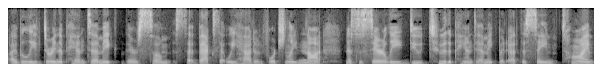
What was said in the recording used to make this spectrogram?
I believe during the pandemic, there's some setbacks that we had, unfortunately, not necessarily due to the pandemic, but at the same time,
